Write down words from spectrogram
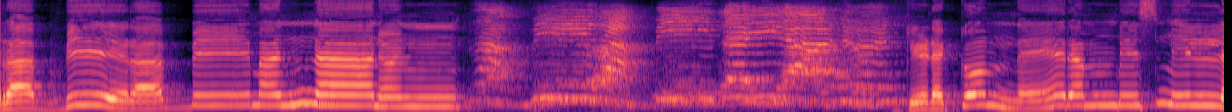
റബ്ബി റബ്ബി മന്നാനുൻ. കിടക്കും നേരം ബിസ്മില്ല.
